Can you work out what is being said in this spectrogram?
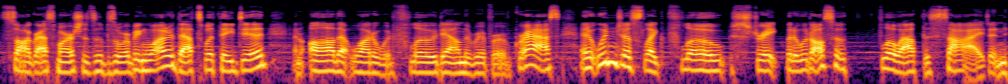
sawgrass marshes absorbing water. That's what they did. And all that water would flow down the river of grass. And it wouldn't just like flow straight, but it would also flow out the side in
